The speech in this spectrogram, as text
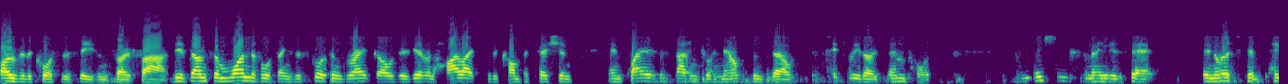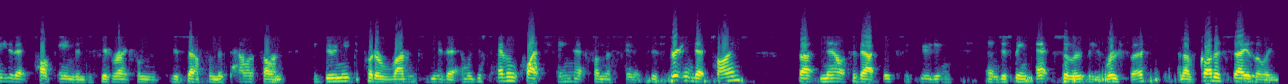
over the course of the season so far. They've done some wonderful things. They've scored some great goals. They've given highlights to the competition, and players are starting to announce themselves, particularly those imports. The issue for me is that in order to compete at that top end and to separate from yourself from the peloton, you do need to put a run together, and we just haven't quite seen that from the Phoenix. It's threatened at times, but now it's about executing and just being absolutely ruthless. And I've got to say, Louis,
